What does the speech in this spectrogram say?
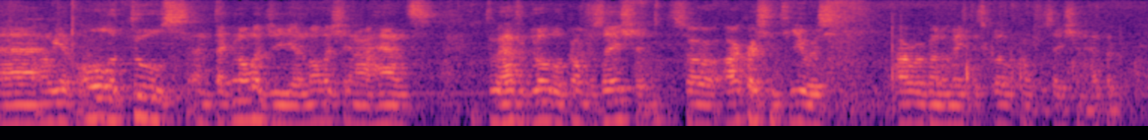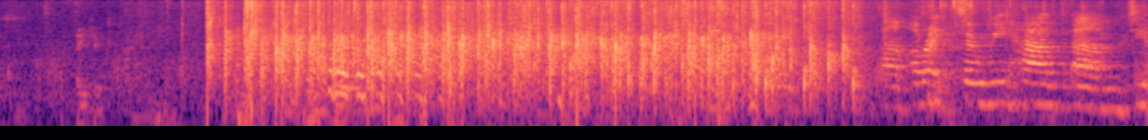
uh, and we have all the tools and technology and knowledge in our hands to have a global conversation. So our question to you is, how are we going to make this global conversation happen? Thank you. Um, all right, so we have, um, GI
